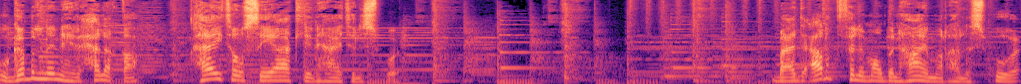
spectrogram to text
وقبل ننهي الحلقة هاي توصيات لنهاية الأسبوع. بعد عرض فيلم أوبنهايمر هالأسبوع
